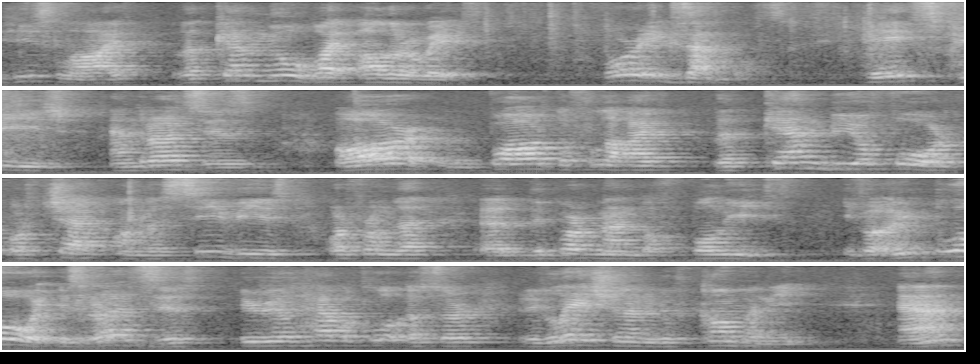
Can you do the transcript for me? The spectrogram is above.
his life that can know by other ways. For examples, hate speech and racism are part of life that can be afforded or checked on the CVs or from the uh, Department of Police. If an employee is racist, he will have a closer relation with company and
